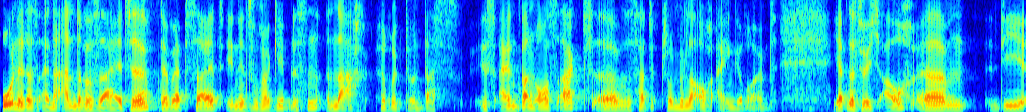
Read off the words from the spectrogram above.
ohne dass eine andere Seite der Website in den Suchergebnissen nachrückt. Und das ist ein Balanceakt, äh, das hat John Müller auch eingeräumt. Ihr habt natürlich auch ähm, die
